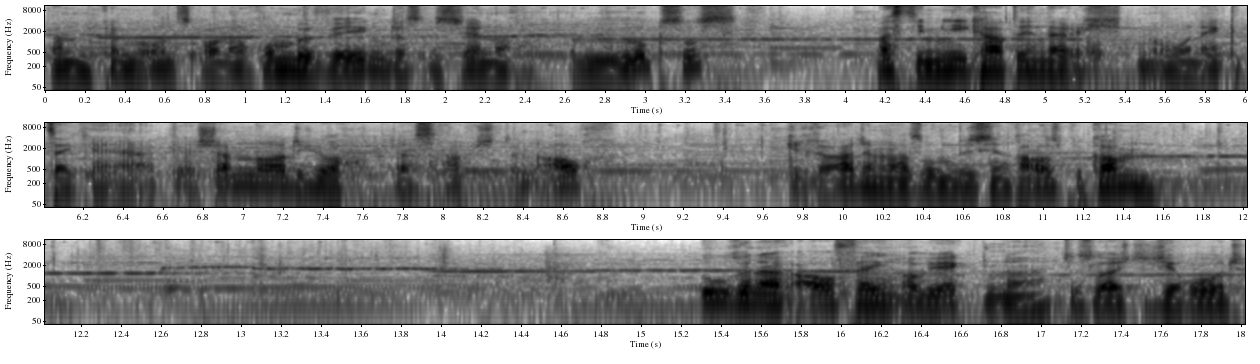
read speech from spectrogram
Dann können wir uns auch noch rumbewegen. Das ist ja noch Luxus. Was die Minikarte in der rechten oberen Ecke zeigt, ja, der aktuelle Standort. Ja, das habe ich dann auch gerade mal so ein bisschen rausbekommen. Suche nach auffälligen Objekten. Das leuchtet hier rot.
